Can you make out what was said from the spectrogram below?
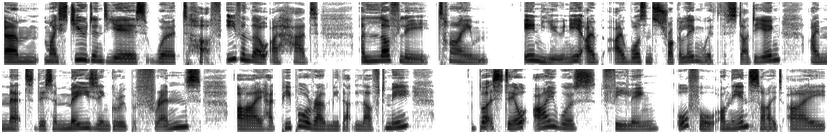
Um my student years were tough even though i had a lovely time in uni I I wasn't struggling with studying. I met this amazing group of friends. I had people around me that loved me, but still I was feeling awful on the inside. I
